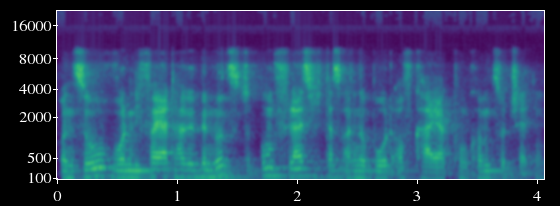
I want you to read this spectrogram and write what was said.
Und so wurden die Feiertage genutzt, um fleißig das Angebot auf kajak.com zu checken.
